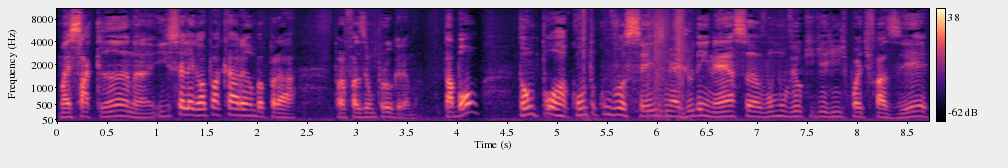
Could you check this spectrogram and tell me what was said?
mais sacana. Isso é legal pra caramba pra, pra fazer um programa, tá bom? Então, porra, conto com vocês, me ajudem nessa, vamos ver o que, que a gente pode fazer.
